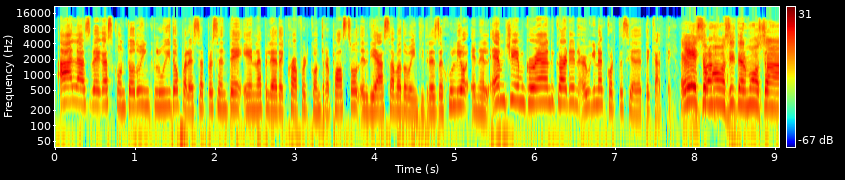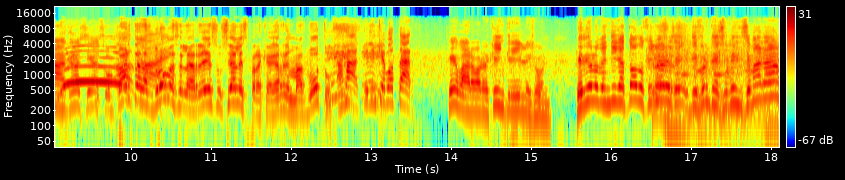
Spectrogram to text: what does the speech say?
a Las Vegas con todo incluido para estar presente en la pelea de Crawford contra Postal el día sábado 23 de julio en el MGM Grand Garden Arena cortesía de Tecate. Eso, mamacita hermosa, gracias. Compartan las bromas en las redes sociales para que agarren más votos. Ajá, tienen que votar. Qué bárbaro, qué increíbles son. Que Dios los bendiga a todos, señores. Gracias. eh, Disfruten su fin de semana.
